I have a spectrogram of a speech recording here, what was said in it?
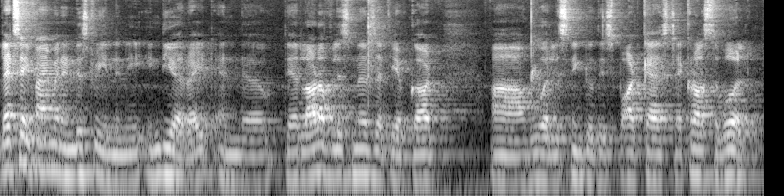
let's say if I'm an industry in, in India, right, and uh, there are a lot of listeners that we have got uh, who are listening to this podcast across the world.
